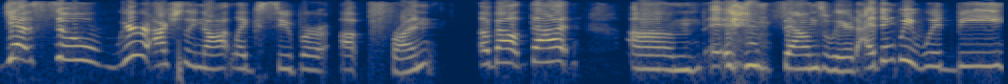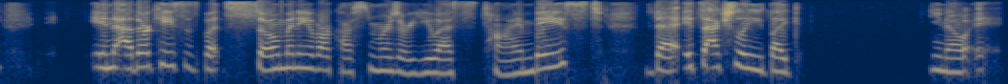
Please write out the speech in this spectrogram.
Yeah, so we're actually not like super upfront about that. Um, it sounds weird. I think we would be in other cases, but so many of our customers are U.S. time based that it's actually like, you know, it,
